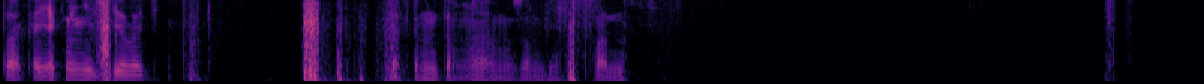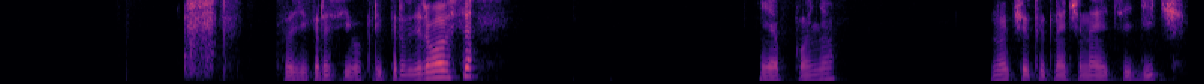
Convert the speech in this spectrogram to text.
Так, а як мені зробити? Так, хто мене там? А, ну зомбі. Ладно. Кстати, красиво крипер взорвался. Я понял. Ну, что тут начинается дичь?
